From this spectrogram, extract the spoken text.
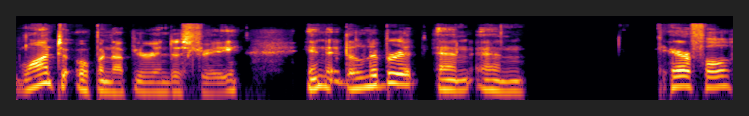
want to open up your industry in a deliberate and and careful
